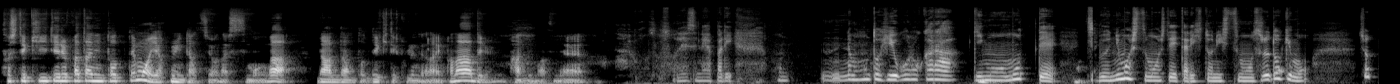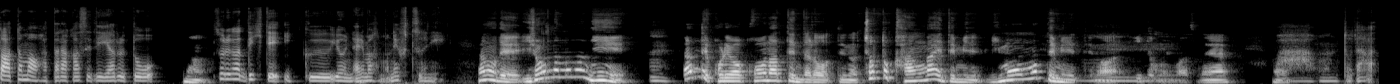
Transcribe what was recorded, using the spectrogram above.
そして聞いている方にとっても役に立つような質問がだんだんとできてくるんじゃないかなというふうに感じますね。なるほど、そうですね。やっぱり、ほんでも本当日頃から疑問を持って自分にも質問していたり人に質問するときも、ちょっと頭を働かせてやると、うん、それができていくようになりますもんね、普通に。なので、いろんなものに、うん。なんでこれはこうなってんだろうっていうのをちょっと考えてみる、疑問を持ってみるっていうのはいいと思いますね。うんああ、本当だ。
